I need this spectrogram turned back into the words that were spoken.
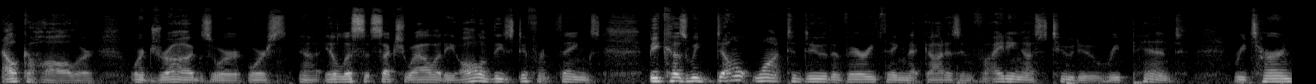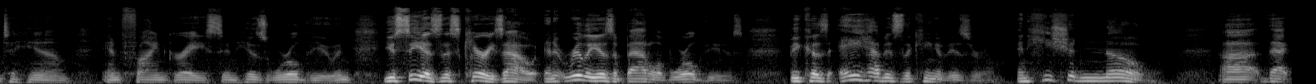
alcohol or or drugs or or uh, illicit sexuality all of these different things because we don't want to do the very thing that God is inviting us to do repent return to him and find grace in his worldview. And you see as this carries out and it really is a battle of worldviews because Ahab is the king of Israel and he should know uh, that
